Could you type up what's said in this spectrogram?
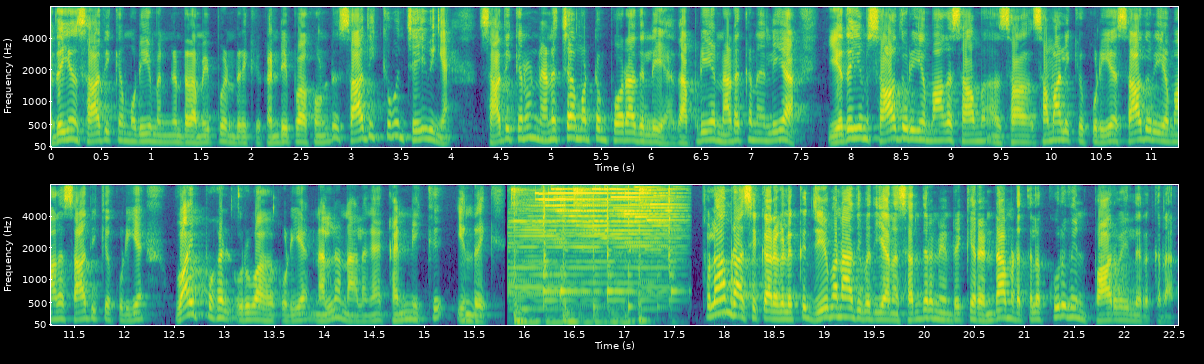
எதையும் சாதிக்க முடியும் என்கின்ற அமைப்பு இன்றைக்கு கண்டிப்பாக உண்டு. சாதிக்கவும் செய்வீங்க. சாதிக்கணும்னு நினச்சா மட்டும் போகாது இல்லையா? அது அப்படியே நடக்கணும் இல்லையா? எதையும் சாதுரியமாக சாம சமாளிக்கக்கூடிய சாதுரியமாக சாதிக்கக்கூடிய வாய்ப்புகள் உருவாகக்கூடிய நல்ல நாளுங்க கன்னிக்கு இன்றைக்கு. துலாம் ராசிக்காரர்களுக்கு ஜீவனாதிபதியான சந்திரன் இன்றைக்கு ரெண்டாம் இடத்துல குருவின் பார்வையில் இருக்கிறார்.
